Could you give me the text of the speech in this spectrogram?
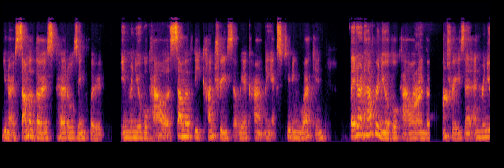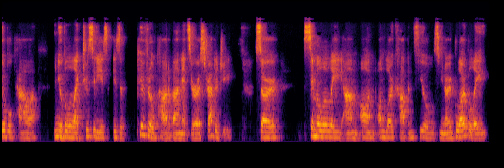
you know, some of those hurdles include in renewable power. Some of the countries that we are currently executing work in, they don't have renewable power right. in those countries. And, and, renewable power, renewable electricity is, is a pivotal part of our net zero strategy. So similarly, um, on, on low carbon fuels, you know, globally,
